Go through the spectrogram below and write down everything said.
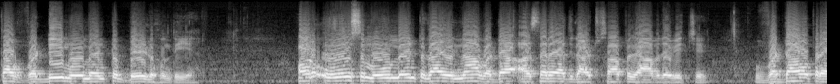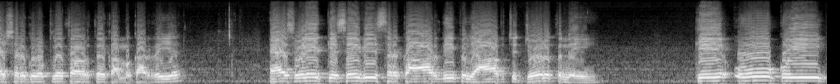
ਤਾਂ ਵੱਡੀ ਮੂਵਮੈਂਟ ਬਿਲਡ ਹੁੰਦੀ ਹੈ। ਔਰ ਉਸ ਮੂਵਮੈਂਟ ਦਾ ਇੰਨਾ ਵੱਡਾ ਅਸਰ ਹੈ ਅੱਜ ਡਾਕਟਰ ਸਾਹਿਬ ਪੰਜਾਬ ਦੇ ਵਿੱਚ। ਵੱਡਾ ਉਹ ਪ੍ਰੈਸ਼ਰ ਗਰੁੱਪ ਦੇ ਤੌਰ ਤੇ ਕੰਮ ਕਰ ਰਹੀ ਹੈ। ਇਸ ਵੇਲੇ ਕਿਸੇ ਵੀ ਸਰਕਾਰ ਦੀ ਪੰਜਾਬ 'ਚ ਜ਼ਰੂਰਤ ਨਹੀਂ ਕਿ ਉਹ ਕੋਈ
